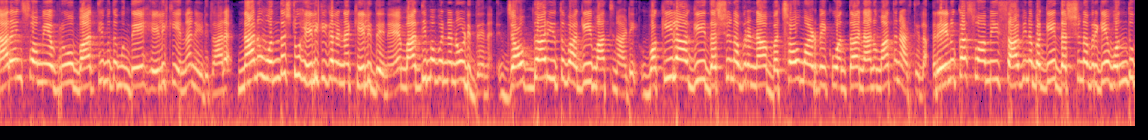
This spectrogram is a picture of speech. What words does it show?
ನಾರಾಯಣ ಸ್ವಾಮಿ ಅವರು ಮಾಧ್ಯಮದ ಮುಂದೆ ಹೇಳಿಕೆಯನ್ನ ನೀಡಿದ್ದಾರೆ. ನಾನು ಒಂದಷ್ಟು ಹೇಳಿಕೆಗಳನ್ನ ಕೇಳಿದ್ದೇನೆ, ಮಾಧ್ಯಮವನ್ನ ನೋಡಿದ್ದೇನೆ. ಜವಾಬ್ದಾರಿಯುತವಾಗಿ ಮಾತನಾಡಿ, ವಕೀಲ ಆಗಿ ದರ್ಶನ್ ಅವರನ್ನ ಬಚಾವ್ ಮಾಡಬೇಕು ಅಂತ ನಾನು ಮಾತನಾಡ್ತಿಲ್ಲ. ರೇಣುಕಾ ಸ್ವಾಮಿ ಸಾವಿನ ಬಗ್ಗೆ ದರ್ಶನ್ ಅವರಿಗೆ ಒಂದು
